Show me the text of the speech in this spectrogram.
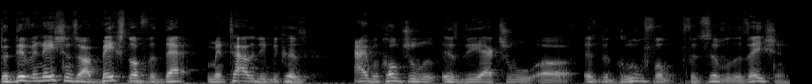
the divinations are based off of that mentality because agriculture is the actual uh, is the glue for, for civilization.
